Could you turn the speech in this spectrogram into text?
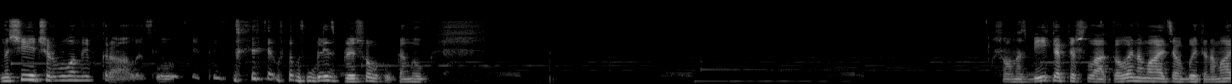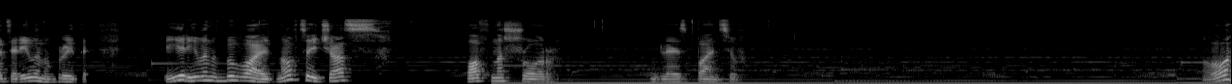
Ну ще й червоний вкрали, слухайте. Бліц прийшов, хуканув. Що у нас бійка пішла? Кого намагаються вбити? Намагаються рівен вбити. І рівен вбивають, але в цей час впав на шор для іспанців. О!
